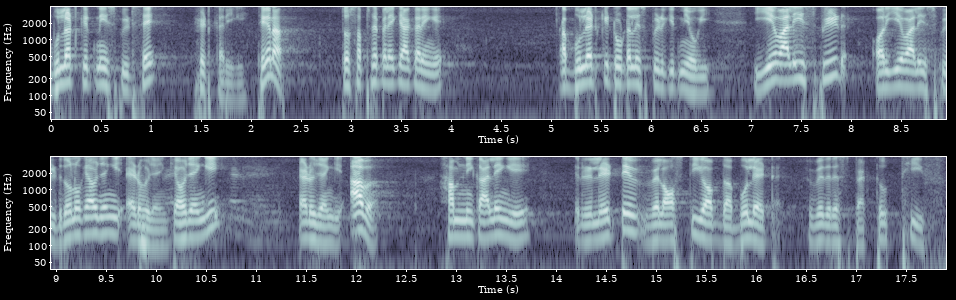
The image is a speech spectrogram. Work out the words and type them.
बुलेट कितनी स्पीड से हिट करेगी? ठीक है ना? तो सबसे पहले क्या करेंगे? अब बुलेट की टोटल स्पीड कितनी होगी? ये वाली स्पीड और ये वाली स्पीड दोनों क्या हो जाएँगी? ऐड हो जाएँगी। क्या हो जाएँगी? ऐड हो जाएँगी। अब हम निकालेंगे relative velocity of the bullet with respect to thief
